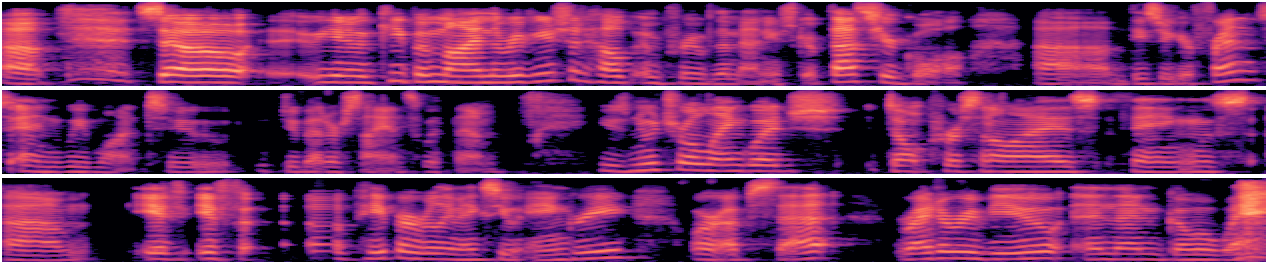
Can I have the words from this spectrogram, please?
Uh, so, you know, keep in mind the review should help improve the manuscript. That's your goal. Um, these are your friends, and we want to do better science with them. Use neutral language. Don't personalize things. Um, if if a paper really makes you angry or upset, write a review and then go away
